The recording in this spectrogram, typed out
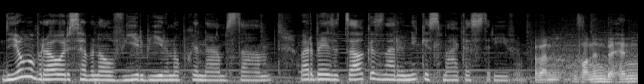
De jonge brouwers hebben al vier bieren op hun naam staan, waarbij ze telkens naar unieke smaken streven. We hebben van in het begin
